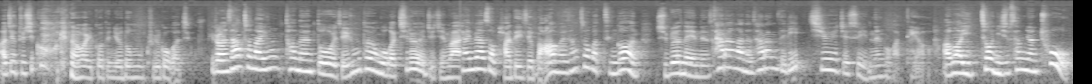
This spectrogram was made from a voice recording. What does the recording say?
아직도 시커멓게 남아있거든요. 너무 굵어가지고. 이런 상처나 흉터는 또 이제 흉터 연고가 치료해주지만 살면서 받은 이제 마음의 상처 같은 건 주변에 있는 사랑하는 사람들이 치료해줄 수 있는 것 같아요. 아마 2023년 초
